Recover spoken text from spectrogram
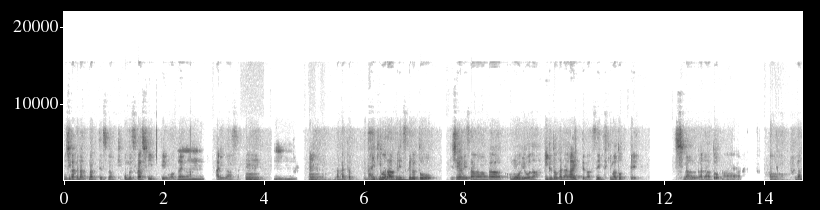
短くななってるのは結構難しいっていう問う題がんあります。うん。うんうん。なんかやっぱ大規模なアプリ作ると、石上さんが思うようなビルドが長いっていうのは常につきまとってしまうかなと。あフラッ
